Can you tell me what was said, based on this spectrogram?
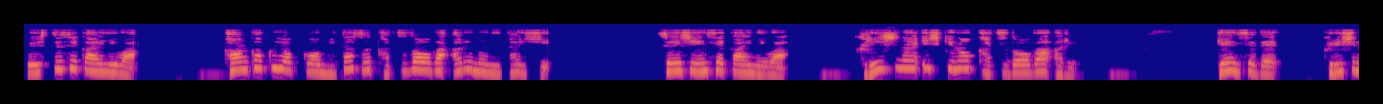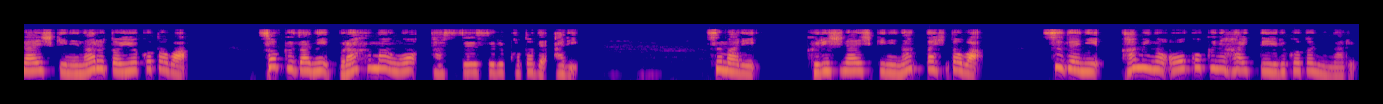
物質世界には、感覚欲を満たす活動があるのに対し、精神世界には、クリシナ意識の活動がある。現世でクリシナ意識になるということは、即座にブラフマンを達成することであり、つまり、クリシナ意識になった人は、すでに神の王国に入っていることになる。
